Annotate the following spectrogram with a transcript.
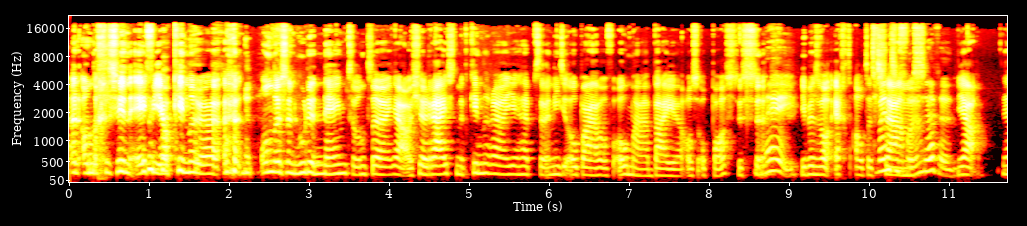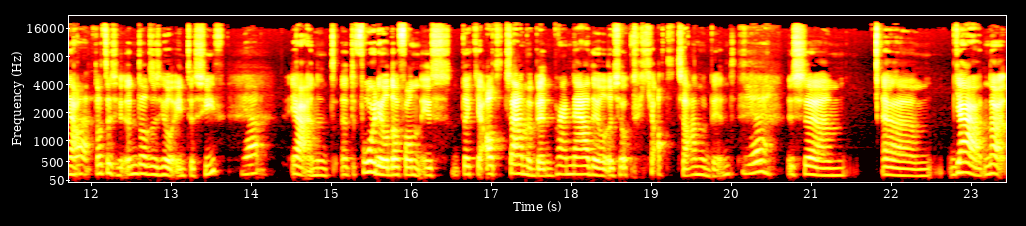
een ander gezin, even jouw kinderen eh, onder zijn hoede neemt. Want eh, ja, als je reist met kinderen, je hebt eh, niet opa of oma bij je als oppas. Dus Nee, je bent wel echt altijd samen. 24-7. Ja, ja, Ja. Dat, is, dat is heel intensief. Ja, Ja, en het, het voordeel daarvan is dat je altijd samen bent. Maar het nadeel is ook dat je altijd samen bent. ja, Dus ehm, ehm, ja, nou,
